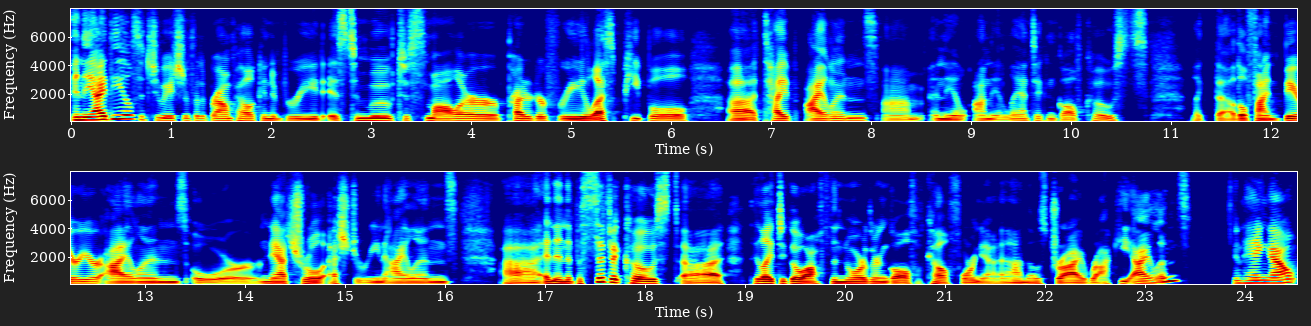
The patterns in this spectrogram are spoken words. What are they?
And the ideal situation for the brown pelican to breed is to move to smaller, predator-free, less people uh, type islands um, in the on the Atlantic and Gulf coasts. Like the, they'll find barrier islands or natural estuarine islands, uh, and in the Pacific coast, uh, they like to go off the northern Gulf of California on those dry, rocky islands and hang out.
